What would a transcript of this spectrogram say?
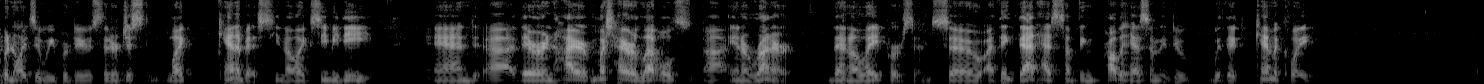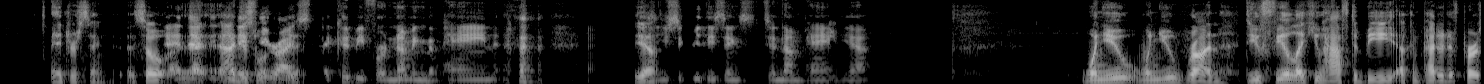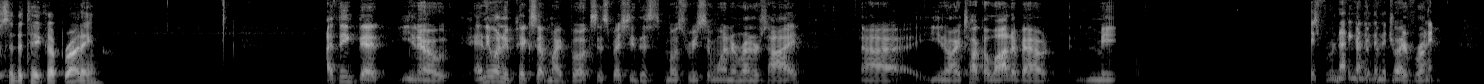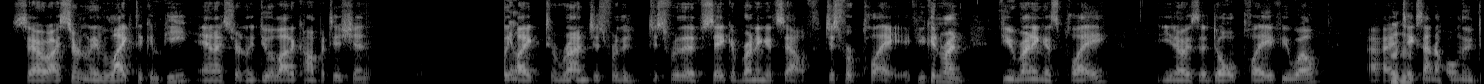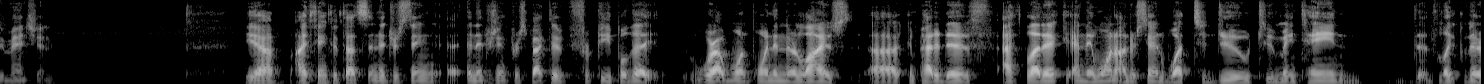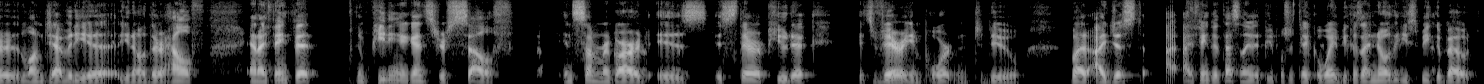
cannabinoids that we produce that are just like cannabis, you know, like CBD. And uh, they're in higher, much higher levels uh, in a runner than a layperson. So I think that has something, probably has something to do with it chemically. Interesting. So and that, I just theorized yeah. it could be for numbing the pain. Yeah. You secrete these things to numb pain. Yeah. When you when you run, do you feel like you have to be a competitive person to take up running? I think that, you know, anyone who picks up my books, especially this most recent one, A Runner's High, uh, you know, I talk a lot about me for nothing other than the joy of running. So I certainly like to compete and I certainly do a lot of competition like to run just for the just for the sake of running itself, just for play. If you can run, if you running as play, you know, as adult play, if you will, uh, mm-hmm. it takes on a whole new dimension. Yeah, I think that that's an interesting an interesting perspective for people that were at one point in their lives uh, competitive, athletic, and they want to understand what to do to maintain the, like their longevity, uh, you know, their health. And I think that competing against yourself in some regard is is therapeutic. It's very important to do, but I just I think that that's something that people should take away because I know that you speak about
